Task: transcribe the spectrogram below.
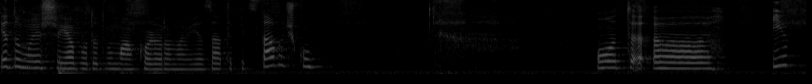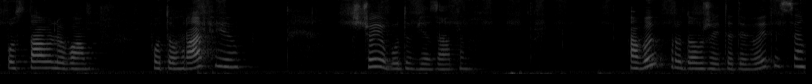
Я думаю, що я буду двома кольорами в'язати підставочку. От, е, і поставлю вам фотографію, що я буду в'язати. А ви продовжуйте дивитися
